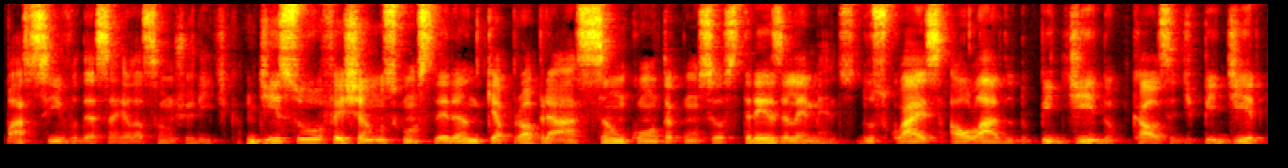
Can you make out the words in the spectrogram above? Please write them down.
passivo dessa relação jurídica. Disso fechamos considerando que a própria ação conta com seus três elementos, dos quais, ao lado do pedido, causa de pedir,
